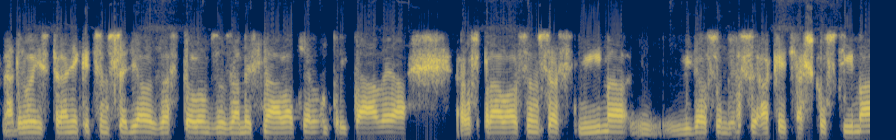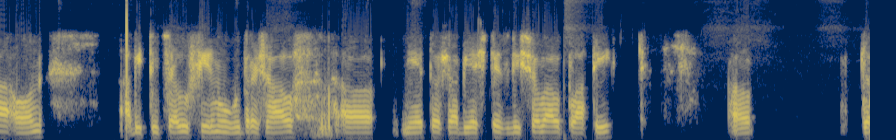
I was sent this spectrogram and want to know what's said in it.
Na druhej strane, keď som sedel za stolom so zamestnávateľom pri káve a rozprával som sa s ním a videl som zase, aké ťažkosti má on, aby tú celú firmu udržal. Nie to, že aby ešte zvyšoval platy. To,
